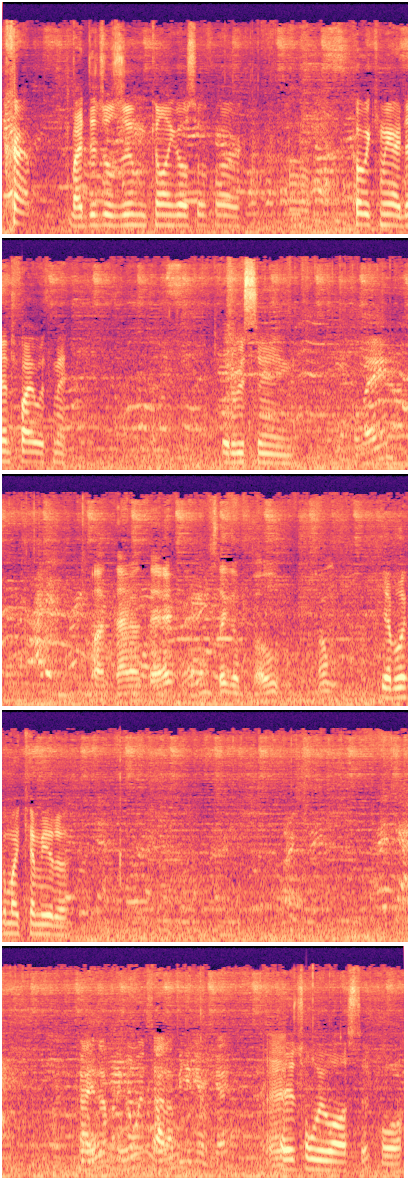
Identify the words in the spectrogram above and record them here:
there? Crap. My digital zoom can only go so far. Um, Kobe, come here, identify it with me. What are we seeing? What, that out there? It's like a boat. Something. Yeah, but look at my camera. Guys, I'm gonna go inside. I'll be in here, okay? I just totally lost it. Oh.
